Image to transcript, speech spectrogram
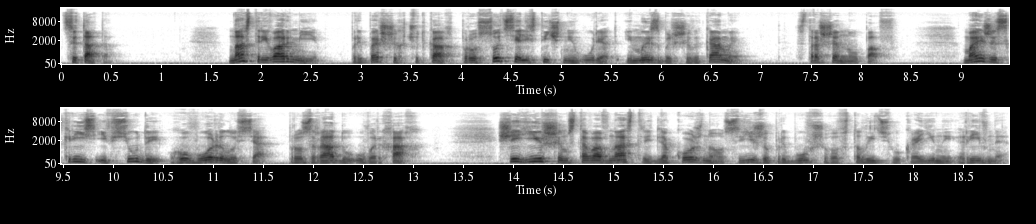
Цитата. Настрій в армії при перших чутках про соціалістичний уряд і мир з большевиками страшенно упав. Майже скрізь і всюди говорилося про зраду у верхах. Ще гіршим ставав настрій для кожного свіжо прибувшого в столицю України рівне.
